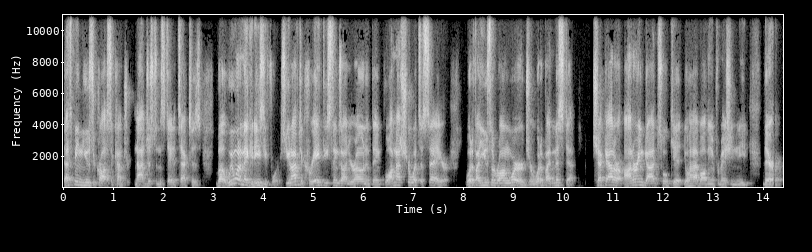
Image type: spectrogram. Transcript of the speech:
That's being used across the country not just in the state of texas. But we want to make it easy for you. So you don't have to create these things on your own and think well i'm not sure what to say or what if i use the wrong words? or what if i misstep? Check out our honoring god toolkit. You'll have all the information you need there.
